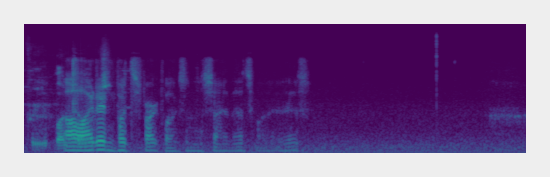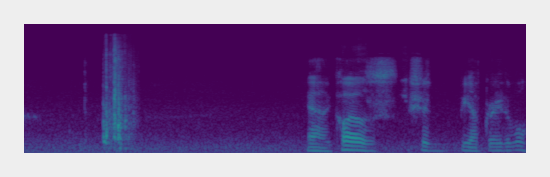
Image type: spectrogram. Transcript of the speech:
for your plug Oh, I didn't put spark plugs on the side. That's what it is. Yeah, the coils should be upgradable.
